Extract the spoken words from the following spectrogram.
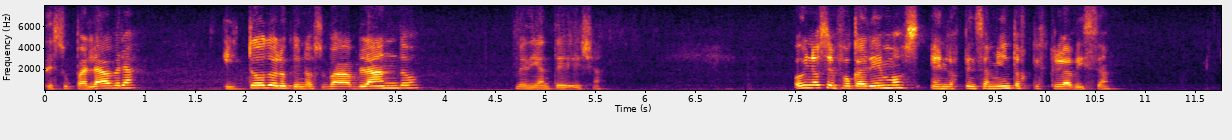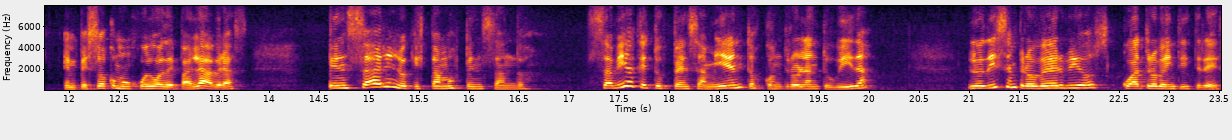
de su palabra y todo lo que nos va hablando mediante ella. Hoy nos enfocaremos en los pensamientos que esclavizan Empezó como un juego de palabras. Pensar en lo que estamos pensando. ¿Sabías que tus pensamientos controlan tu vida? Lo dice en Proverbios 4:23.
